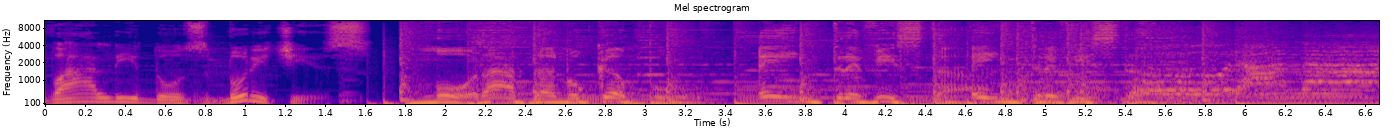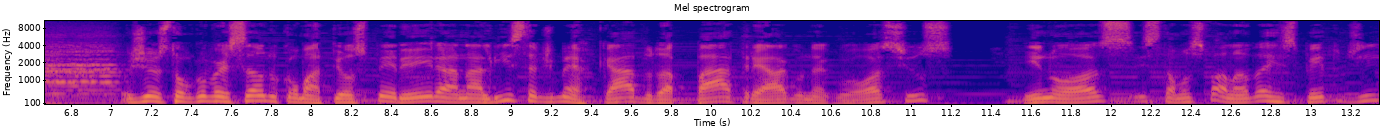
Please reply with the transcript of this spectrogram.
Vale dos Buritis. Morada no campo. Entrevista. Entrevista. Hoje eu estou conversando com Matheus Pereira, analista de mercado da Pátria Agronegócios, e nós estamos falando a respeito de,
